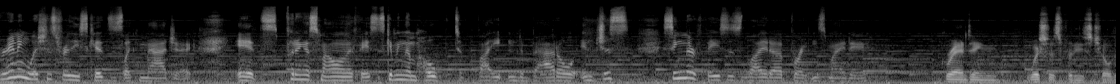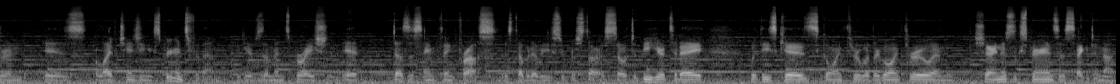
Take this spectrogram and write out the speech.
granting wishes for these kids is like magic. It's putting a smile on their faces, giving them hope to fight and to battle, and just seeing their faces light up brightens my day. Granting wishes for these children is a life changing experience for them. It gives them inspiration. It does the same thing for us as WWE superstars. So to be here today with these kids going through what they're going through and sharing this experience is second to none.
